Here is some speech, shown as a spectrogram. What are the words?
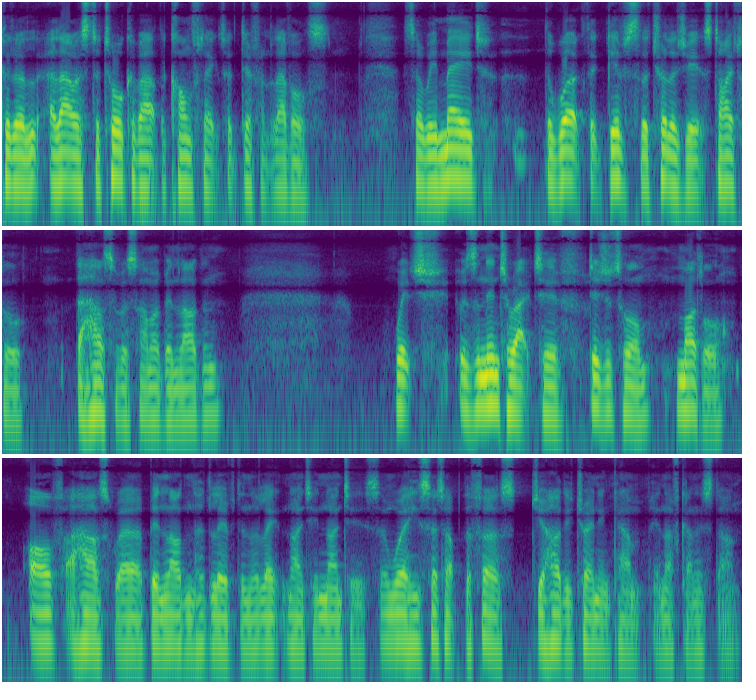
could al- allow us to talk about the conflict at different levels. So we made the work that gives the trilogy its title, The House of Osama bin Laden, which was an interactive digital model of a house where bin Laden had lived in the late 1990s and where he set up the first jihadi training camp in Afghanistan.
